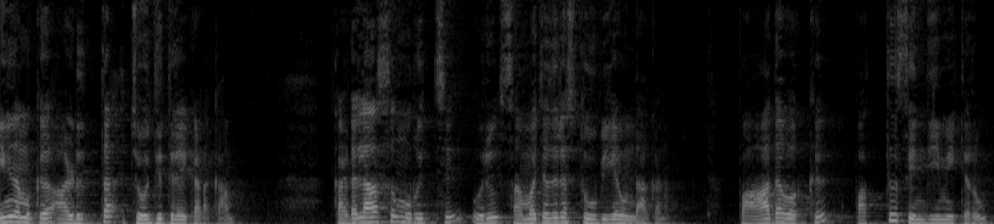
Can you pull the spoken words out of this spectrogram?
ഇനി നമുക്ക് അടുത്ത ചോദ്യത്തിലേക്ക് കടക്കാം. കടലാസ് മുറിച്ച് ഒരു സമചതുര സ്തൂപിക ഉണ്ടാക്കണം. പാതവക്ക് പത്ത് സെന്റിമീറ്ററും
